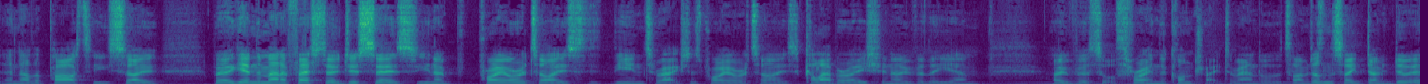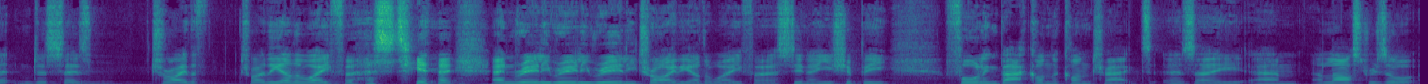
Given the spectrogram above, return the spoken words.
another party. So, but again, the manifesto just says you know prioritize the interactions, prioritize collaboration over the um, over sort of throwing the contract around all the time. It doesn't say don't do it. It just says mm. try the try the other way first, you know, and really, really, really try the other way first. You know, you should be falling back on the contract as a um, a last resort.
